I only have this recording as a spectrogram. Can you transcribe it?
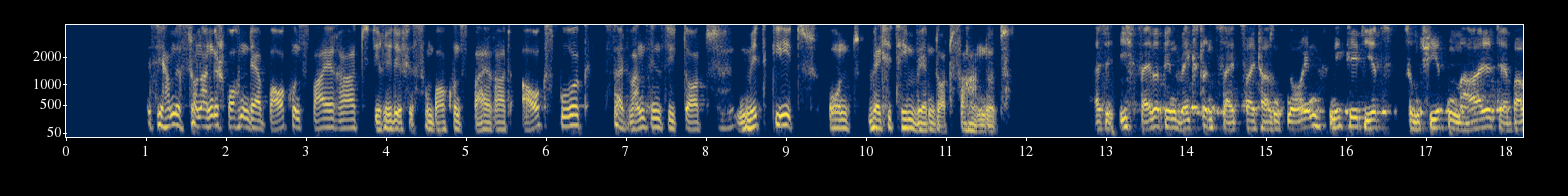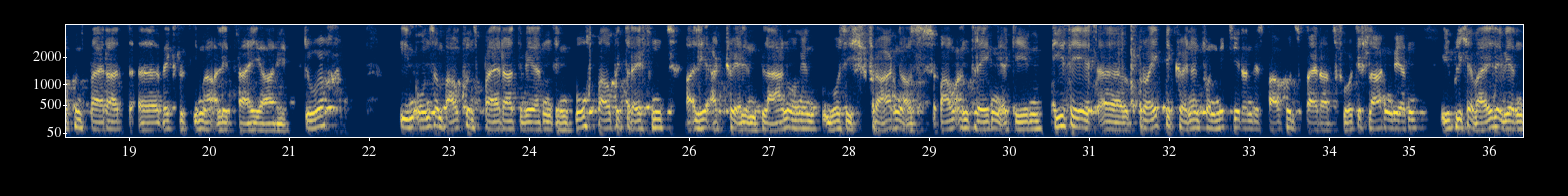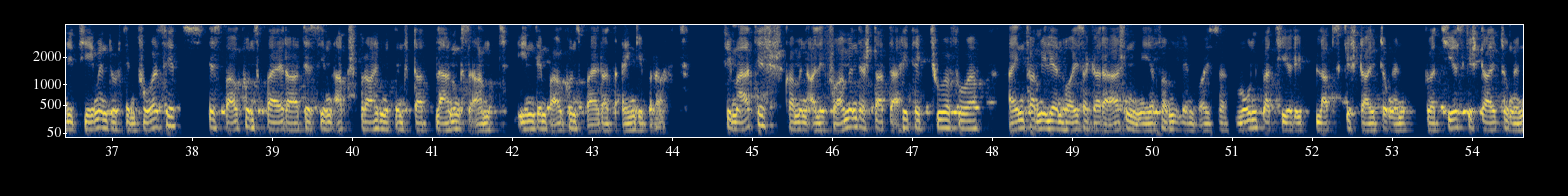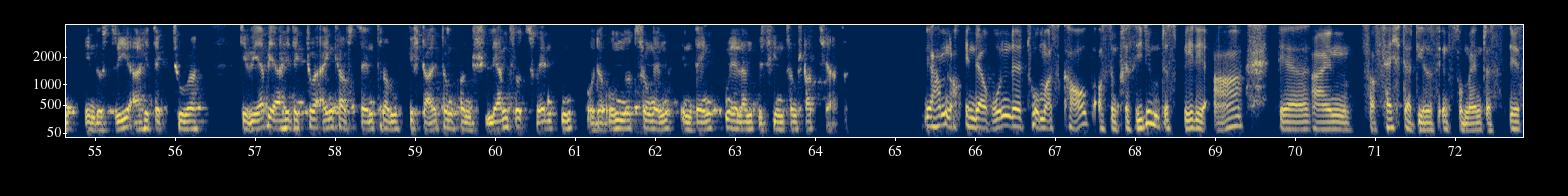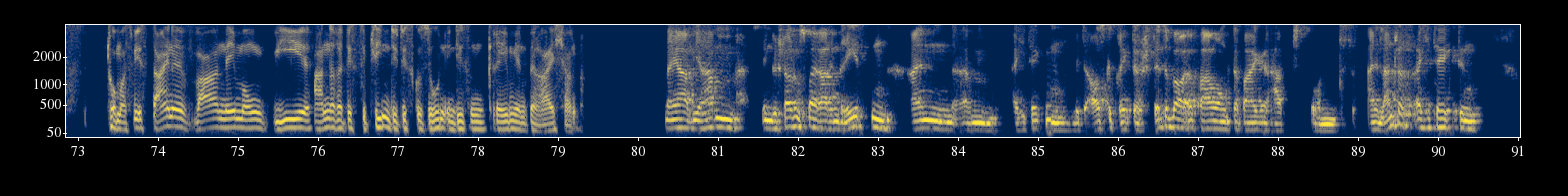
Sie haben es schon angesprochen, der Baukunstbeirat. Die Rede ist vom Baukunstbeirat Augsburg. Seit wann sind Sie dort Mitglied und welche Themen werden dort verhandelt? Also ich selber bin wechselnd seit 2009 Mitglied, jetzt zum vierten Mal. Der Baukunstbeirat äh, wechselt immer alle drei Jahre durch. In unserem Baukunstbeirat werden den Hochbau betreffend alle aktuellen Planungen, wo sich Fragen aus Bauanträgen ergeben. Diese äh, Projekte können von Mitgliedern des Baukunstbeirats vorgeschlagen werden. Üblicherweise werden die Themen durch den Vorsitz des Baukunstbeirates in Absprache mit dem Stadtplanungsamt in den Baukunstbeirat eingebracht. Thematisch kommen alle Formen der Stadtarchitektur vor. Einfamilienhäuser, Garagen, Mehrfamilienhäuser, Wohnquartiere, Platzgestaltungen, Quartiersgestaltungen, Industriearchitektur, Gewerbearchitektur, Einkaufszentrum, Gestaltung von Lärmschutzwänden oder Umnutzungen in Denkmälern bis hin zum Stadttheater. Wir haben noch in der Runde Thomas Kaub aus dem Präsidium des BDA, der ein Verfechter dieses Instrumentes ist. Thomas, wie ist deine Wahrnehmung, wie andere Disziplinen die Diskussion in diesen Gremien bereichern? Naja, wir haben im Gestaltungsbeirat in Dresden einen ähm, Architekten mit ausgeprägter Städtebauerfahrung dabei gehabt und eine Landschaftsarchitektin,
